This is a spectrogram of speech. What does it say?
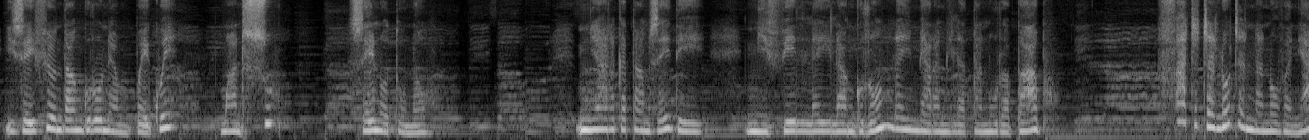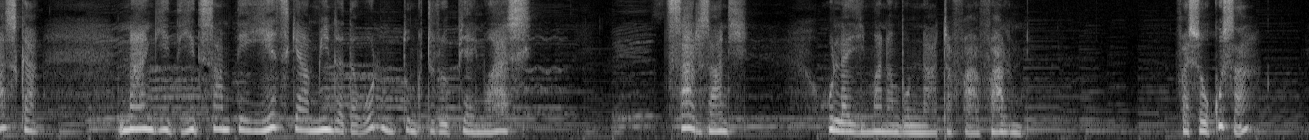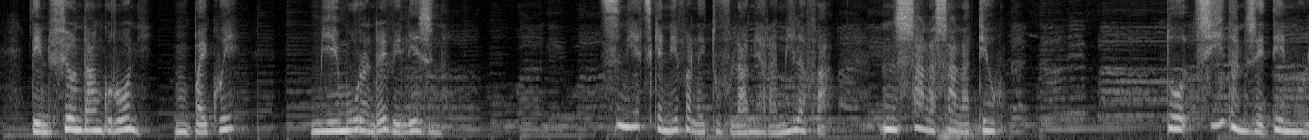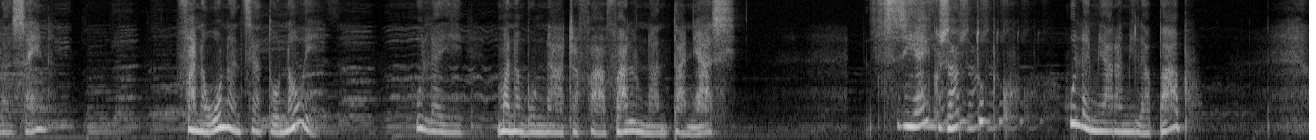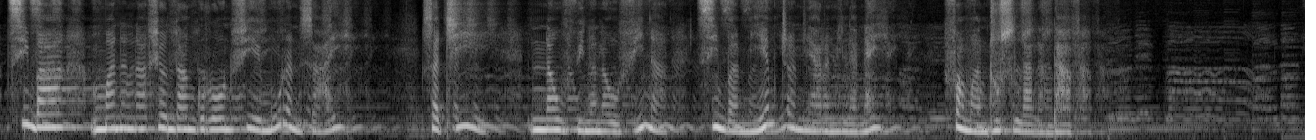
izay feon-dangorony amin'ny baiko hoe mandrosoa izay no ataonao niaraka tamin'izay dia nivelona i langorony ilay miaramila tanora babo fatratra loatra ny nanaovany azy ka nangidihidy samy te hihetsika hamindra daholo ny tongotr'ireo mpiaino azy tsara izany ho ilay manamboninahitra fahavalony fa izao kosa dia ny feon-dangorony Mibaiko hoe mihemora indray ve lezina? Tsy nihetsika anefa ilay tovolahy miaramila fa nisalasala teo. Toa tsy hitany izay teny nolazaina. Fa nahoana no tsy ataonao e? hoy ilay manamboninahitra fahavalo nanontany azy. Tsy haiko izany tompoko, hoy ilay miaramila babo. Tsy mba manana feon-dangorraon'ny fihemorana izahay, satria na oviana na oviana tsy mba mihemotra ny miaramilanay fa mandroso lalandava.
